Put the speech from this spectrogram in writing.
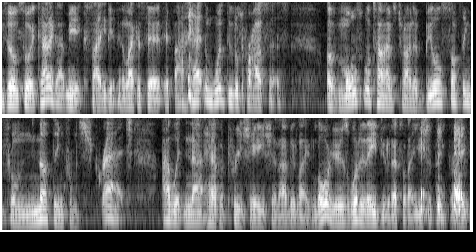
so so it kind of got me excited. And like I said, if I hadn't went through the process of multiple times trying to build something from nothing from scratch, I would not have appreciation. I'd be like, lawyers, what do they do? That's what I used to think, right?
